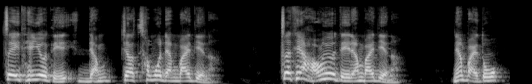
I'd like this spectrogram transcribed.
这一天又跌两，要超过两百点了。这天好像又跌两百点了，两百多，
